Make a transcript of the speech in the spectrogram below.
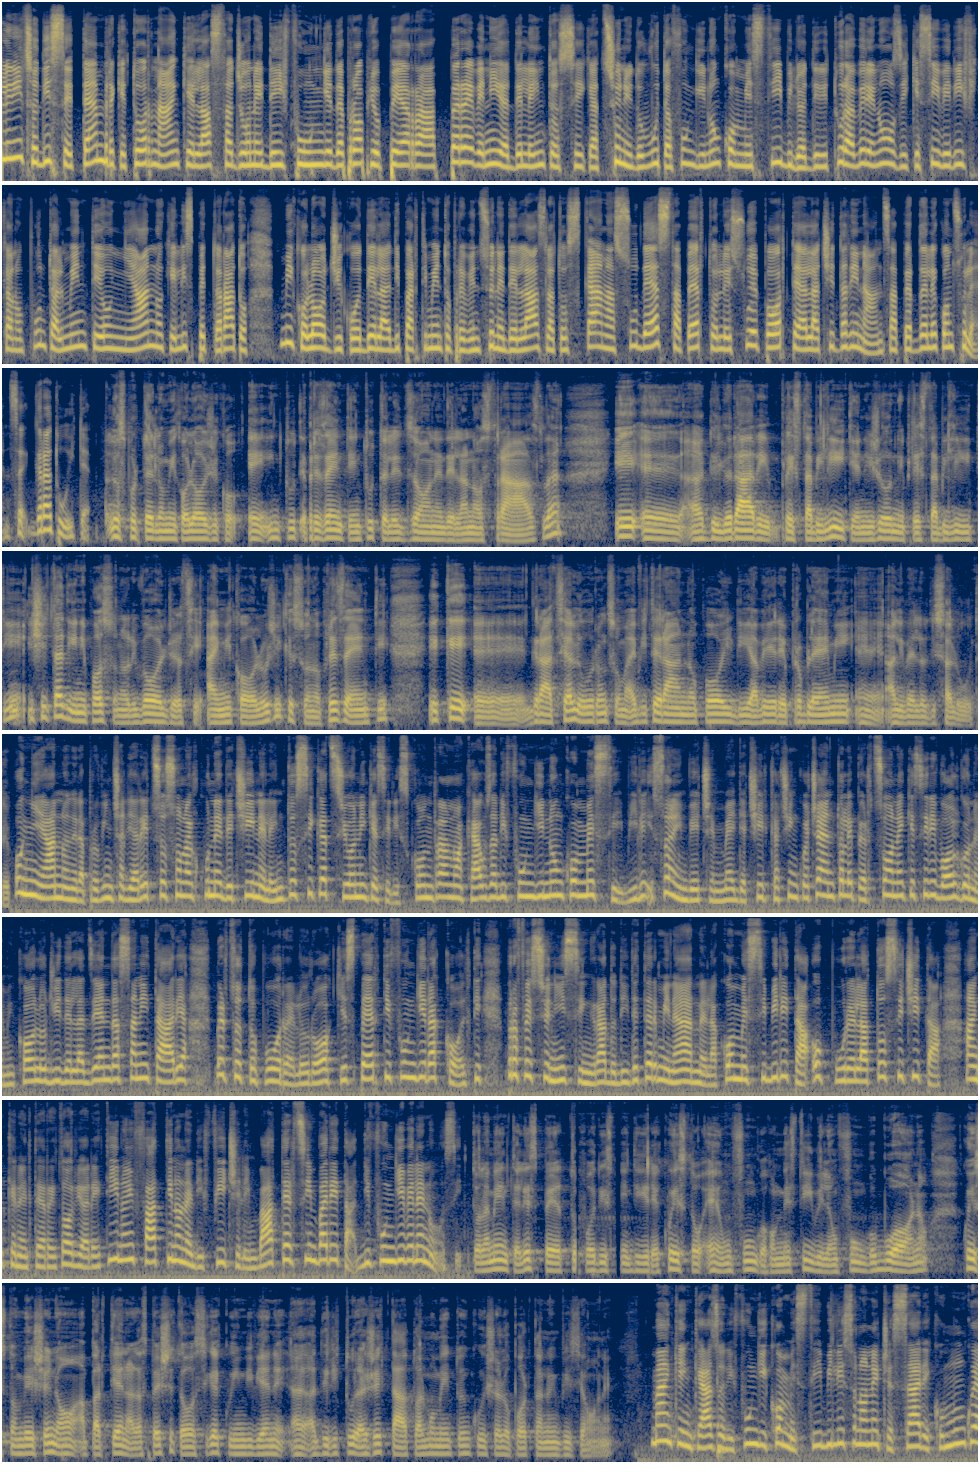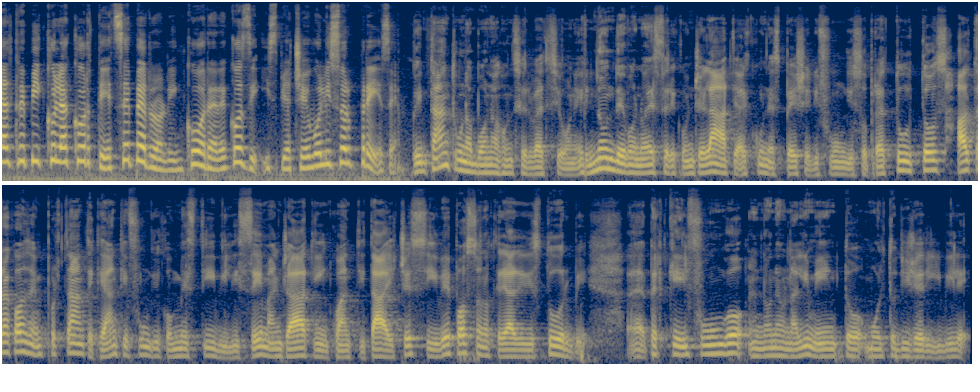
Dall'inizio di settembre che torna anche la stagione dei funghi ed è proprio per prevenire delle intossicazioni dovute a funghi non commestibili o addirittura velenosi che si verificano puntualmente ogni anno che l'ispettorato micologico del Dipartimento Prevenzione dell'Asla Toscana Sud-Est ha aperto le sue porte alla cittadinanza per delle consulenze gratuite. Lo sportello micologico è, in è presente in tutte le zone della nostra ASL e eh, ha degli orari prestabiliti e nei giorni prestabiliti i cittadini possono rivolgersi ai micologi che sono presenti e che eh, grazie a loro insomma, eviteranno poi di avere problemi eh, a livello di salute. Ogni anno nella provincia di Arezzo sono alcune decine le intossicazioni che si riscontrano a causa di funghi non commestibili, sono invece in media circa 500 le persone che si rivolgono ai micologi dell'azienda sanitaria per sottoporre ai loro occhi esperti funghi raccolti, professionisti in grado di determinarne la commestibilità oppure la tossicità. Anche nel territorio aretino infatti non è difficile imbattersi in varietà di funghi velenosi. Solamente l'esperto può dire questo è un fungo commestibile, un fungo buono, questo invece no, appartiene alla specie tossica e quindi viene eh, addirittura gettato al momento in cui ce lo portano in visione ma anche in caso di funghi commestibili sono necessarie comunque altre piccole accortezze per non rincorrere così spiacevoli sorprese. Intanto una buona conservazione, non devono essere congelate alcune specie di funghi soprattutto. Altra cosa importante è che anche i funghi commestibili, se mangiati in quantità eccessive, possono creare disturbi, eh, perché il fungo non è un alimento molto digeribile.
